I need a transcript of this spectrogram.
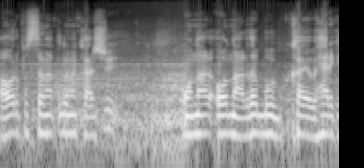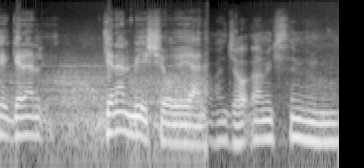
Avrupa standartlarına karşı onlar onlar da bu herkes genel genel bir şey oluyor yani. Ben cevap vermek istemiyorum.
